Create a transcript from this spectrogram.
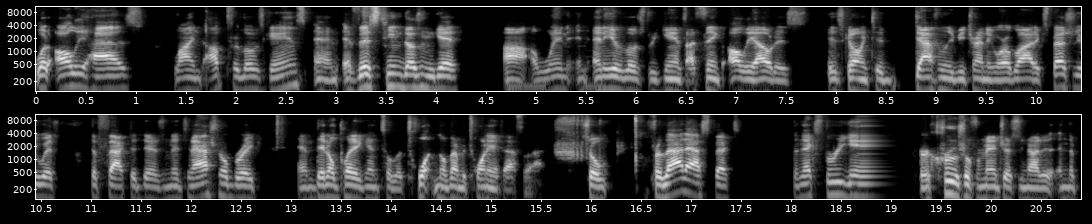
what Ole has lined up for those games. And if this team doesn't get uh, a win in any of those three games, I think Ole out is is going to definitely be trending worldwide, especially with the fact that there's an international break and they don't play again until the tw- November 20th after that. So for that aspect, the next three games are crucial for Manchester United in the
